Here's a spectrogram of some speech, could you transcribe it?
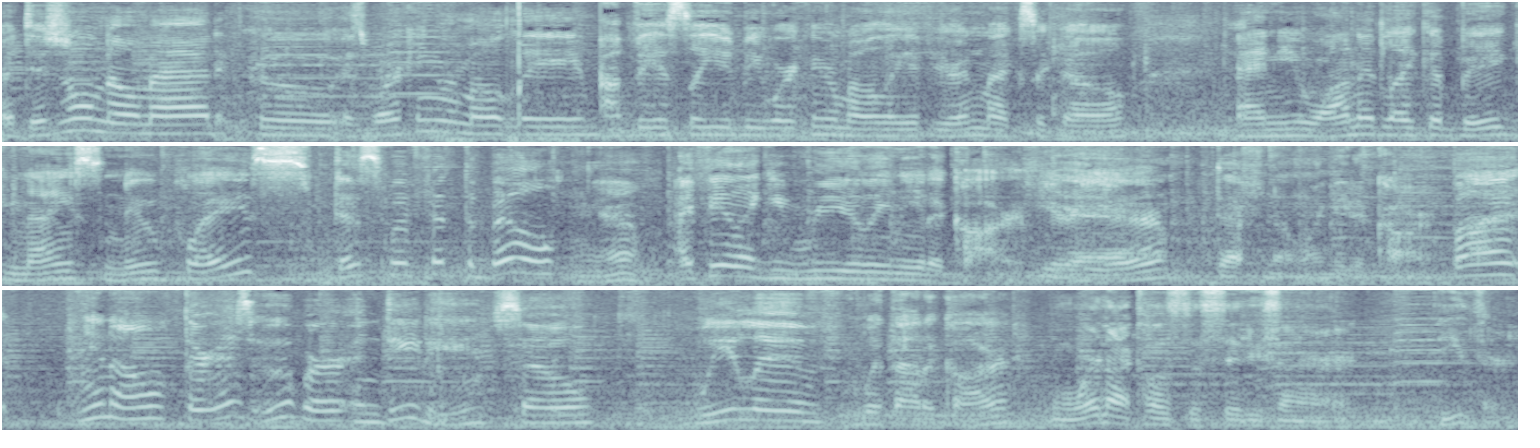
a digital nomad who is working remotely, obviously you'd be working remotely if you're in Mexico. And you wanted like a big, nice new place, this would fit the bill. Yeah. I feel like you really need a car if you're yeah, here. definitely need a car. But, you know, there is Uber and Didi, so we live without a car. We're not close to city center either.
